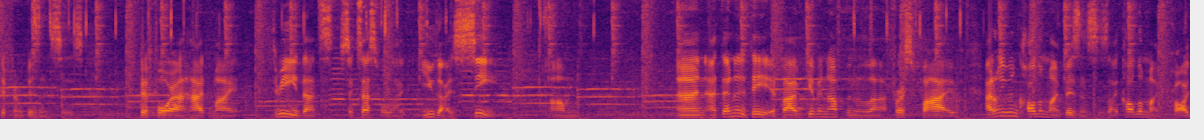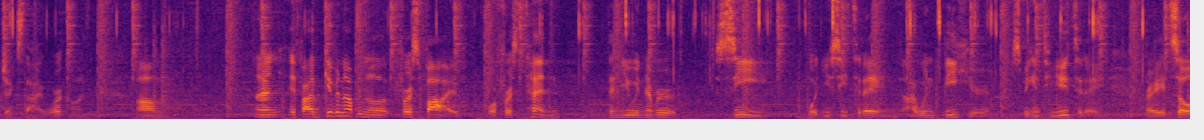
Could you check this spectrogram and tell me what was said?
different businesses before I had my three that's successful like you guys see. Um, and at the end of the day, if I've given up in the first five, I don't even call them my businesses, I call them my projects that I work on. Um, and if I've given up in the first five or first 10, then you would never see what you see today and I wouldn't be here speaking to you today, right? So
